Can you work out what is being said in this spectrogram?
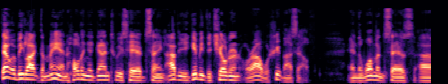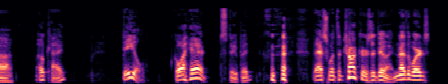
That would be like the man holding a gun to his head saying, either you give me the children or I will shoot myself. And the woman says, uh, okay, deal. Go ahead, stupid. That's what the truckers are doing. In other words,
